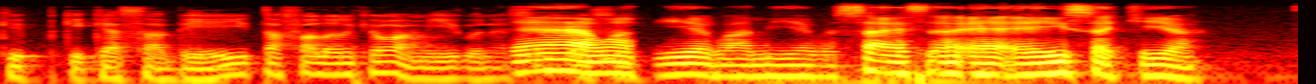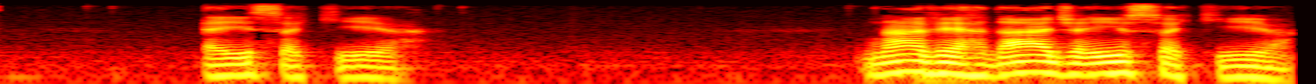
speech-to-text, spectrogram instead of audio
que, que quer saber e tá falando que é o um amigo, né? É, um amigo, um amigo. É, é isso aqui, ó. É isso aqui, ó. Na verdade, é isso aqui, ó.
